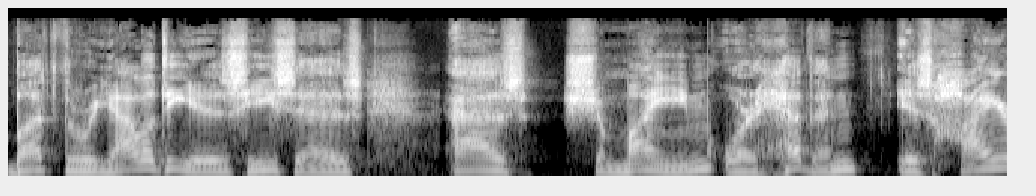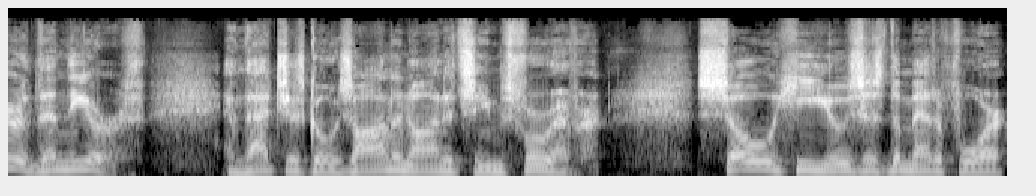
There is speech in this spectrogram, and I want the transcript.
But the reality is, he says, as Shemaim or heaven is higher than the earth. And that just goes on and on, it seems forever. So he uses the metaphor,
